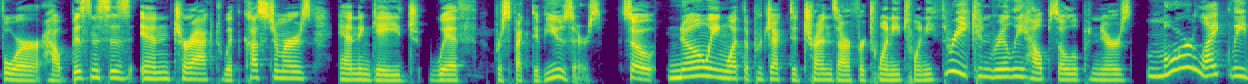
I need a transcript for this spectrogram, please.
for how businesses interact with customers and engage with prospective users. So knowing what the projected trends are for 2023 can really help solopreneurs more likely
